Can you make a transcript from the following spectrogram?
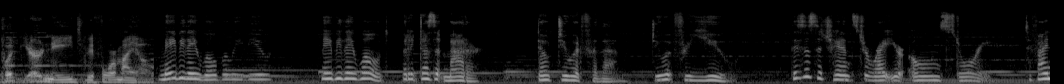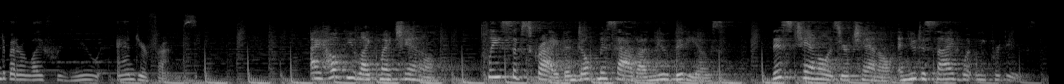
put your needs before my own. Maybe they will believe you, maybe they won't, but it doesn't matter. Don't do it for them, do it for you. This is a chance to write your own story, to find a better life for you and your friends. I hope you like my channel. Please subscribe and don't miss out on new videos. This channel is your channel and you decide what we produce.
